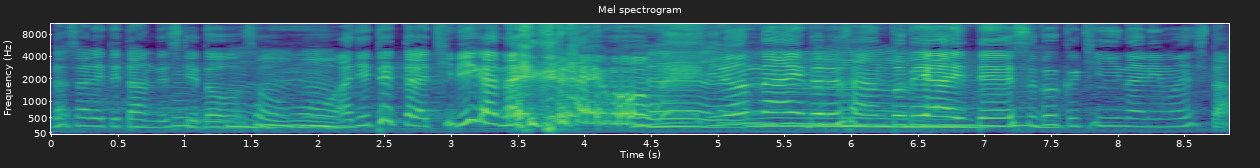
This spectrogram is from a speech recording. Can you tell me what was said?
出されてたんですけど、うんうんそうもう上げてったらキリがないぐらいもう、いろんなアイドルさんと出会えてすごく気になりました。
